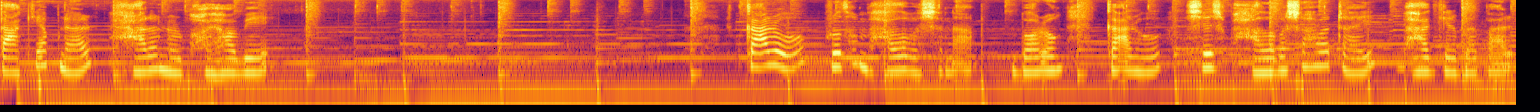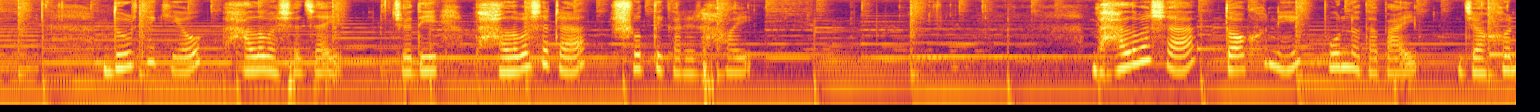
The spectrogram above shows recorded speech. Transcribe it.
তাকে আপনার হারানোর ভয় হবে। কারও প্রথম ভালোবাসা না, বরং কারও শেষ ভালোবাসা হওয়াটাই ভাগ্যের ব্যাপার। দূর থেকেও ভালোবাসা যায় যদি ভালোবাসাটা সত্যিকারের হয়। ভালোবাসা তখনই পূর্ণতা পায়, যখন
